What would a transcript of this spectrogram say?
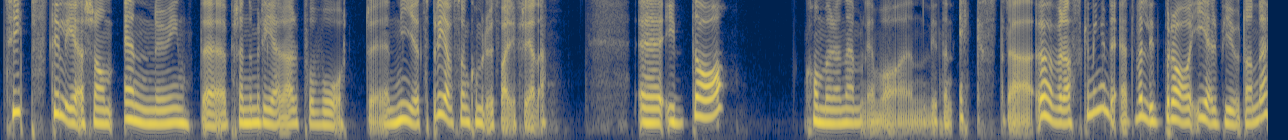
tips till er som ännu inte prenumererar på vårt nyhetsbrev som kommer ut varje fredag. Eh, idag kommer det nämligen vara en liten extra överraskning. Det är ett väldigt bra erbjudande.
